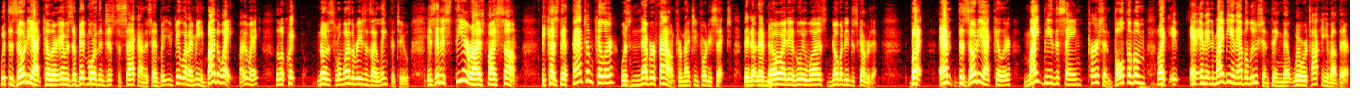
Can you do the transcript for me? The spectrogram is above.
with the Zodiac Killer, it was a bit more than just a sack on his head, but you get what I mean. By the way, by the way, little quick notice well, one of the reasons I linked the two is it is theorized by some because the Phantom Killer was never found from 1946. They, they have no idea who he was. Nobody discovered him. But and the Zodiac Killer might be the same person. Both of them, like it, and, and it might be an evolution thing that where we're talking about there.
